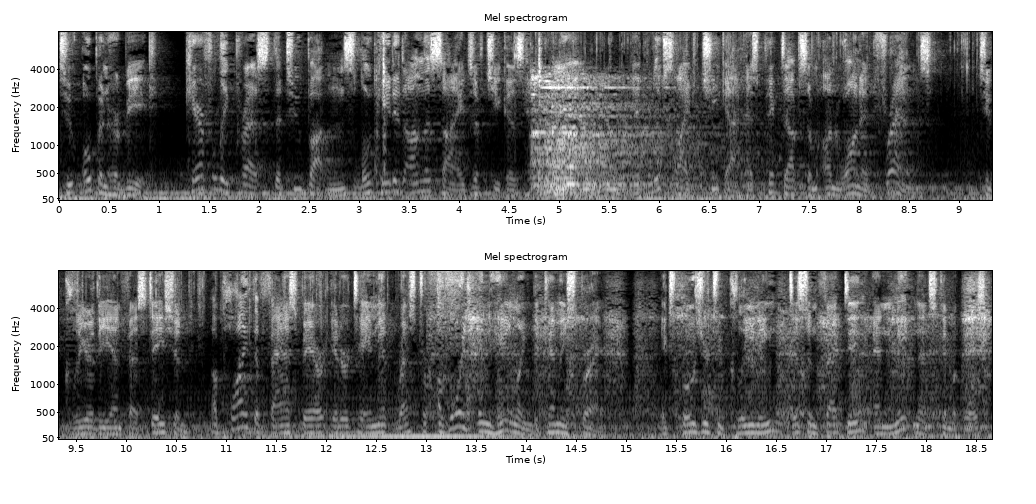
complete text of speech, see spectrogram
To open her beak, carefully press the two buttons located on the sides of Chica's head. It looks like Chica has picked up some unwanted friends. To clear the infestation, apply the Fazbear Entertainment Restaurant. Avoid inhaling the chemi spray. Exposure to cleaning, disinfecting, and maintenance chemicals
